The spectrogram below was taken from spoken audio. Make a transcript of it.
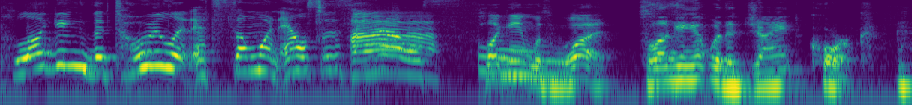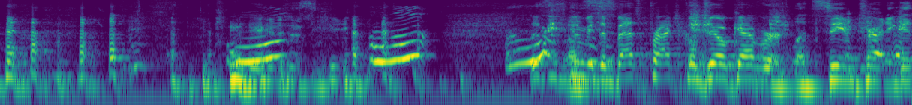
Plugging the toilet at someone else's Ah. house. Plugging it with what? Plugging it with a giant cork. This is gonna be the best practical joke ever. Let's see him try to get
